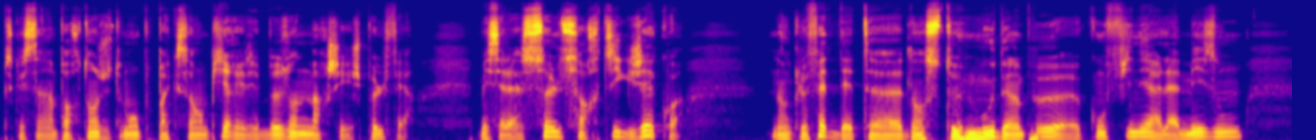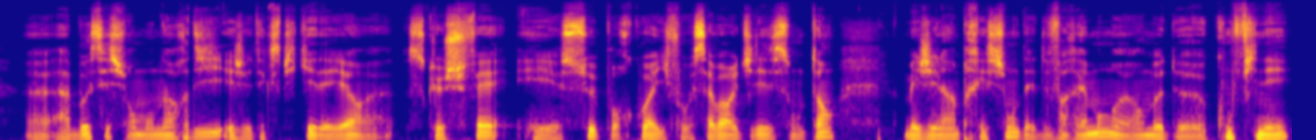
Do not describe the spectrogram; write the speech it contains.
parce que c'est important justement pour pas que ça empire et j'ai besoin de marcher, je peux le faire. Mais c'est la seule sortie que j'ai quoi. Donc le fait d'être euh, dans ce mood un peu euh, confiné à la maison, euh, à bosser sur mon ordi et je vais t'expliquer d'ailleurs ce que je fais et ce pourquoi il faut savoir utiliser son temps. Mais j'ai l'impression d'être vraiment en mode confiné.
